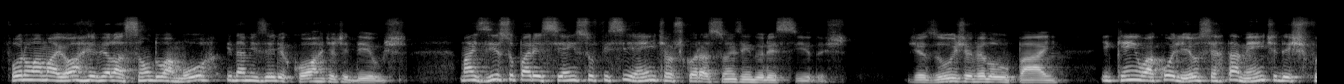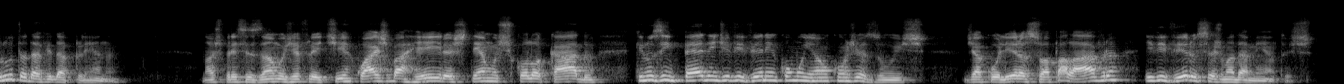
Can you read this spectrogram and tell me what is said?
foram a maior revelação do amor e da misericórdia de Deus mas isso parecia insuficiente aos corações endurecidos. Jesus revelou o Pai, e quem o acolheu certamente desfruta da vida plena. Nós precisamos refletir quais barreiras temos colocado que nos impedem de viver em comunhão com Jesus, de acolher a Sua palavra e viver os seus mandamentos.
